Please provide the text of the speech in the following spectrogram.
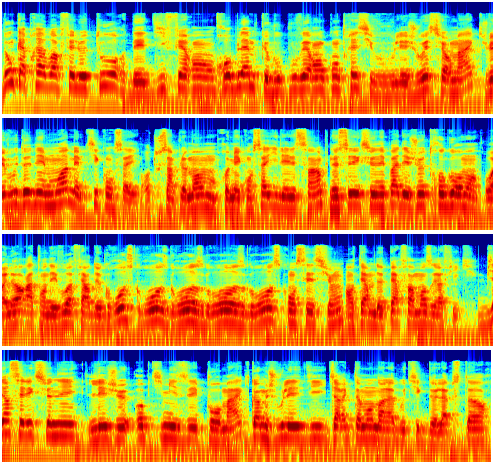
Donc après avoir fait le tour des différents problèmes que vous pouvez rencontrer si vous voulez jouer sur Mac, je vais vous donner moi mes petits conseils. Bon, tout simplement, mon premier conseil il est simple, ne sélectionnez pas des jeux trop gourmands. Ou alors attendez-vous à faire de grosses, grosses, grosses, grosses, grosses concessions en termes de performance graphique. Bien sélectionner les jeux optimisés pour Mac, comme je vous l'ai dit directement dans la boutique de l'App Store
